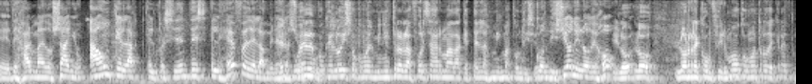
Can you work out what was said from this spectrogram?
eh, dejar más de dos años, aunque la- el presidente es el jefe de la Él administración. puede pública. porque él lo hizo con el ministro de las Fuerzas Armadas que está en las mismas condiciones. Condiciones y lo dejó. Y lo, lo- lo reconfirmó con otro decreto.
